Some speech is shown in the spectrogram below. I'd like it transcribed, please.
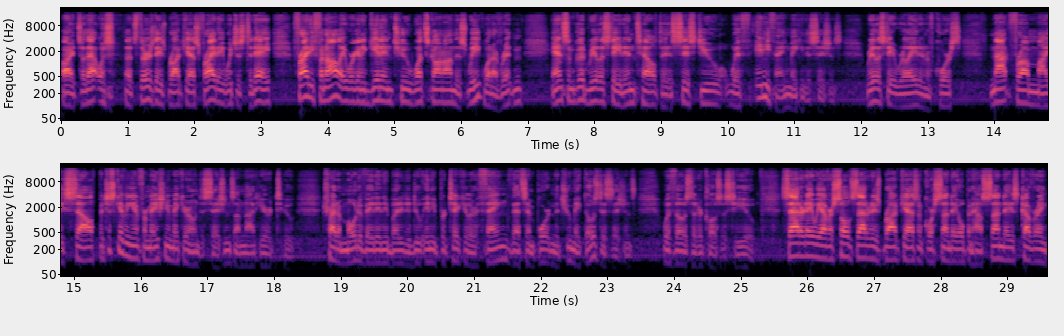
All right, so that was that's Thursday's broadcast. Friday, which is today, Friday finale, we're going to get into what's gone on this week, what I've written, and some good real estate intel to assist you with anything making decisions, real estate related, and of course not from myself, but just giving you information. You make your own decisions. I'm not here to try to motivate anybody to do any particular thing. That's important that you make those decisions with those that are closest to you. Saturday, we have our Sold Saturdays broadcast, and of course, Sunday, Open House Sundays, covering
